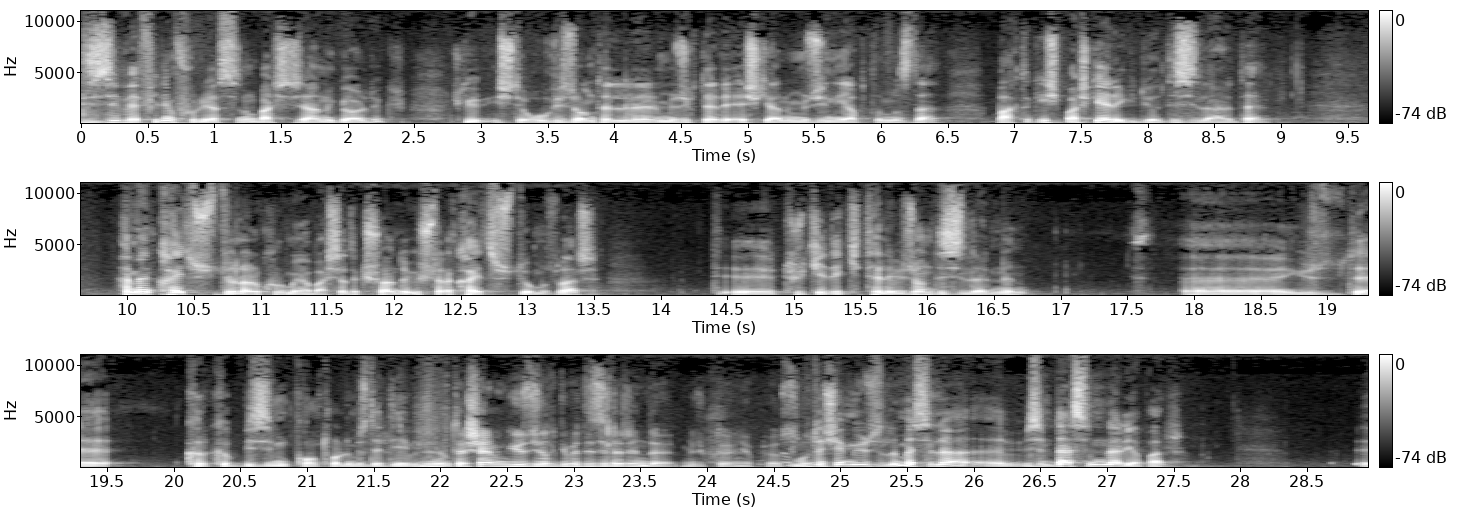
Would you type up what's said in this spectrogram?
dizi ve film furyasının başlayacağını gördük. Çünkü işte o vizyon telelerin müzikleri, eşkıyanın müziğini yaptığımızda baktık iş başka yere gidiyor dizilerde. Hemen kayıt stüdyoları kurmaya başladık. Şu anda üç tane kayıt stüdyomuz var. E, Türkiye'deki televizyon dizilerinin e, yüzde kırkı bizim kontrolümüzde diyebilirim. Muhteşem Yüzyıl gibi dizilerin de müziklerini yapıyorsunuz. Muhteşem Yüzyılı mesela e, bizim Dersimliler yapar. E,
